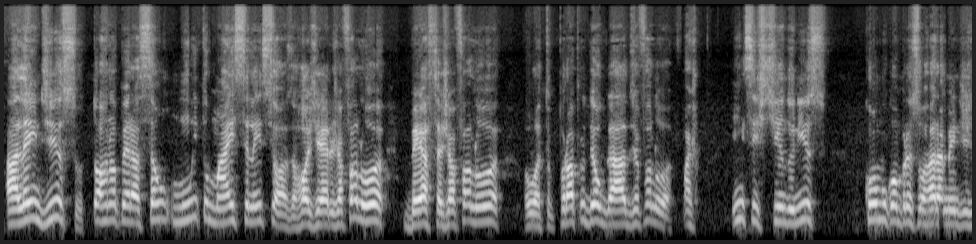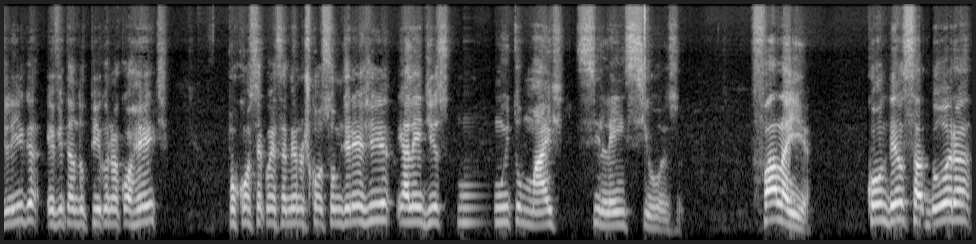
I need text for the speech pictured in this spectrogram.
Além disso, torna a operação muito mais silenciosa. Rogério já falou, Bessa já falou, o próprio Delgado já falou. Mas insistindo nisso, como o compressor raramente desliga, evitando pico na corrente, por consequência, menos consumo de energia e, além disso, muito mais silencioso. Fala aí, condensadora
